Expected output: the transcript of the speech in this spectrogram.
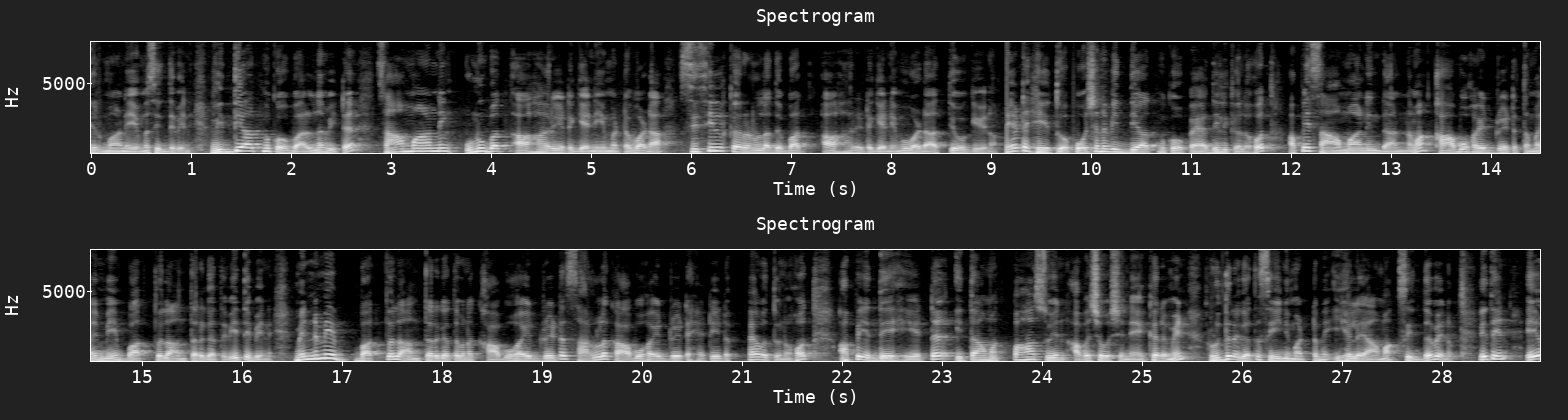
නිර්මාණයම සිද්ධ වෙන්නේ. විද්‍යාත්මකව බලන විට සාමාන්‍යයෙන් උණුබත් ආහාරයට ගැනීමට වඩා සිසිල් කරන ලද බත් ආහාරයට ගැනීම වඩාත් යෝග්‍ය වෙනවා. මෙයට හේතුව පෝෂණ විද්‍යාත්මකව පැහැදිලි කළහොත් අපි සාමාන්‍යයෙන් දන්නවා කාබෝහයිඩ්‍රේට තමයි මේ බත්වල අන්තර්ගත වී තිබෙන්නේ. මෙන්න මේ බත්වල අන්තර්ගත වන කාබෝහයිඩ්‍රේට සරල කාබෝහයිඩ්‍රේට හැටියට පැවතුනහොත් අපේ දේහයට ඊටමත් පහසුවෙන් අවශෝෂණය කරමින් රුධිරගත සීනි මට්ටම ඉහළ යාමක් සිද්ධ වෙනවා. ඉතින් ඒ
